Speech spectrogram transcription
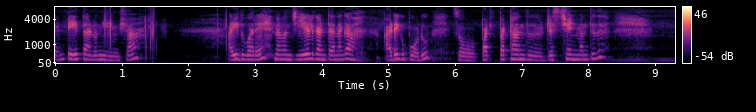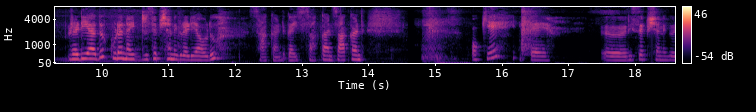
ಗಂಟೆ ಏತಾಂಡು, ಒಂದು ನಿಮಿಷ. ಐದುವರೆ, ನಾನೊಂದು ಏಳು ಗಂಟೆ ಅನಾಗ ಅಡೆಗೆ ಪೋಡು. ಸೊ ಪಟ್ ಪಟ್ಟ ಅಂದು ಡ್ರೆಸ್ ಚೇಂಜ್ ಮಂತದ್ದು ರೆಡಿ ಆದು, ಕೂಡ ನೈಟ್ ರಿಸೆಪ್ಷನ್ಗೆ ರೆಡಿ ಆವಡು ಸಾಕಂಡು ಗೈಸ್ ಸಾಕಂಡ್ ಸಾಕಂಡ್. ಓಕೆ ಇತ್ತೆ ರಿಸೆಪ್ಷನ್ಗೆ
